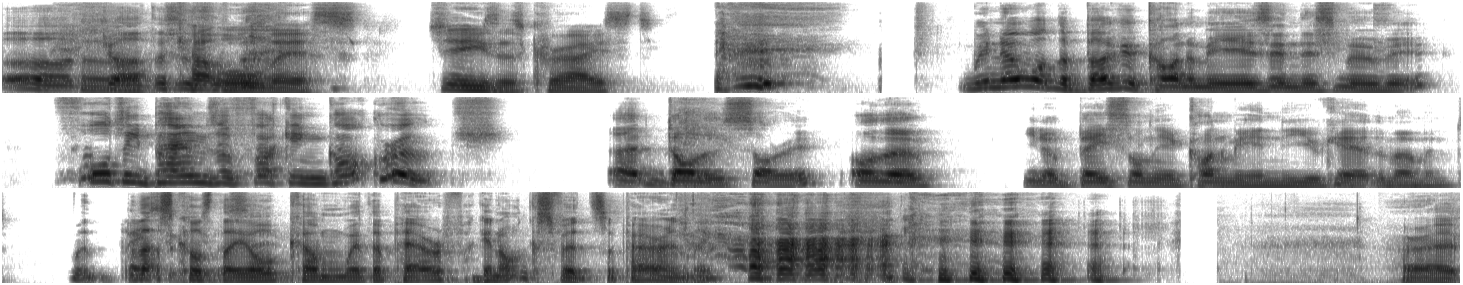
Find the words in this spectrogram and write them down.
Oh god, this Cut all this. Jesus Christ. We know what the bug economy is in this movie. Forty pounds of fucking cockroach. Uh, dollars, sorry. Although, you know, based on the economy in the UK at the moment. Well, that's because Basically they the all come with a pair of fucking Oxfords, apparently. All right.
